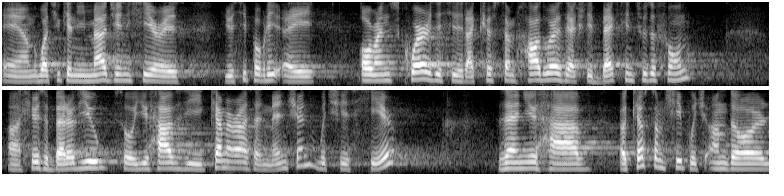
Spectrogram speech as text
and what you can imagine here is you see probably a orange square. This is like custom hardware. They actually baked into the phone. Uh, here's a better view. So you have the camera as I mentioned, which is here. Then you have a custom chip which under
